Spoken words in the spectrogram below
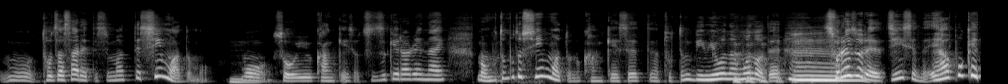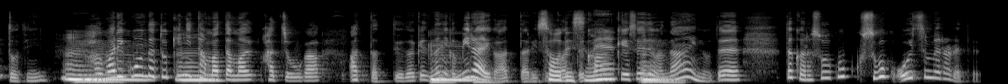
もう閉ざされてしまって、シンモアとも、もうそういう関係性を続けられない。まあもともとシンモアとの関係性っていうのはとっても微妙なもので、それぞれ人生のエアポケットにはまり込んだ時にたまたま波長があったっていうだけで何か未来があったりとかって関係性ではないので、だからすごく、すごく追い詰められてる。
